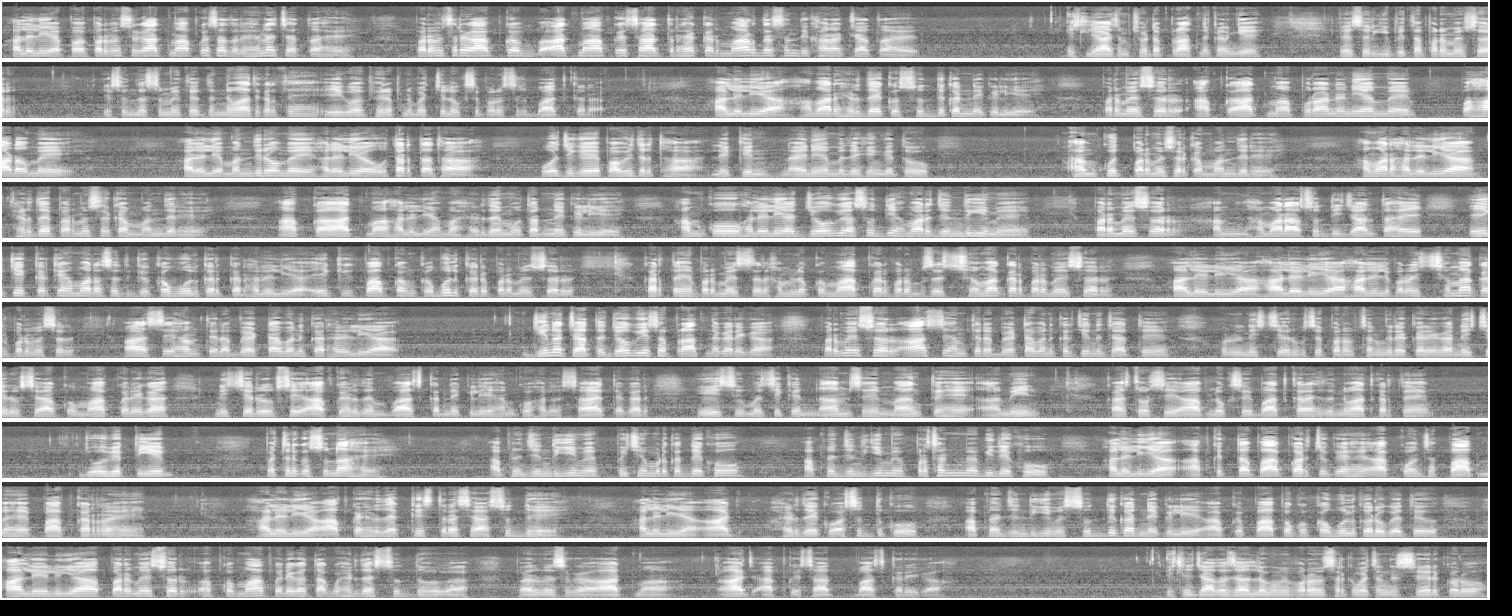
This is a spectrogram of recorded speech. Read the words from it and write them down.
हले परमेश्वर का आत्मा आपके साथ रहना चाहता है। परमेश्वर आपका आत्मा आपके साथ रहकर मार्गदर्शन दिखाना चाहता है। इसलिए आज हम छोटा प्रार्थना करेंगे। हे स्वर्गीय पिता परमेश्वर, ये सुंदर समय के धन्यवाद करते हैं। एक बार फिर अपने बच्चे लोग से परमेश्वर बात करा। हाल लिया हमारे हृदय को शुद्ध करने के लिए। परमेश्वर, आपका आत्मा पुराने नियम में, पहाड़ों में हाल लिया मंदिरों में हाल लिया उतरता था, वो जगह पवित्र था। लेकिन नए नियम में देखेंगे तो हम खुद परमेश्वर का मंदिर है। हमारा हलेलिया हृदय परमेश्वर का मंदिर है। आपका आत्मा हलेलिया हमारे हृदय में उतरने के लिए। हमको हलेलिया जो भी अशुद्धि हमारे ज़िंदगी में है, परमेश्वर हम, हमारा अशुद्धि जानता है। एक एक करके हमारा अशुद्धि को कबूल कर कर हले लिया एक एक पाप का हम कबूल कर परमेश्वर करते हैं। परमेश्वर हम लोग को माफ़ कर परमेश्वर, क्षमा कर परमेश्वर। हाले लिया हाले लिया हाले लिया परमेश्वर, क्षमा कर परमेश्वर। आज से हम तेरा बेटा बनकर हले लिया जीना चाहते हैं, जो भी ऐसा प्रार्थना करेगा, परमेश्वर आज से हम तेरा बेटा बनकर जीना चाहते हैं। और निश्चय रूप से परम संग्रह करेगा, निश्चय रूप से आपको माफ़ करेगा, निश्चय रूप से आपके हृदय में वास करने के लिए हमको हर सहायता कर। यीशु मसीह के नाम से मांगते हैं, आमीन। खासतौर से आप लोग से बात करा से धन्यवाद करते हैं। जो व्यक्ति ये वचन को सुना है, अपने ज़िंदगी में पीछे मुड़कर देखो अपने ज़िंदगी में प्रसन्न में भी देखो। लिया आप कितना पाप कर चुके हैं, आप कौन सा पाप में है, पाप कर रहे हैं। लिया आपका हृदय किस तरह से अशुद्ध है? लिया आज हृदय को अशुद्ध को, अपना ज़िंदगी में शुद्ध करने के लिए आपके पापों को कबूल करोगे तो लिया परमेश्वर आपको माफ़ करेगा तो आपका हृदय शुद्ध होगा। परमेश्वर का आत्मा आज आपके साथ वास करेगा। इसलिए ज़्यादा से ज़्यादा लोगों में परमेश्वर के वचन को शेयर करो।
